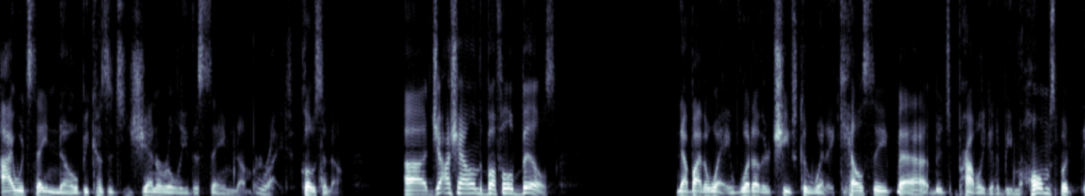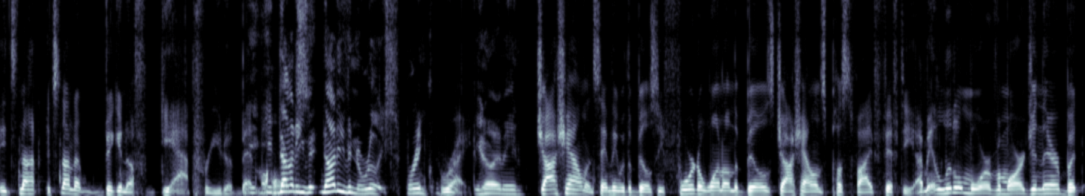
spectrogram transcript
I would say no, because it's generally the same number. Right. Close enough. Uh, Josh Allen, the Buffalo Bills. Now, by the way, what other Chiefs could win it? Kelce, eh, it's probably going to be Mahomes, but it's not. It's not a big enough gap for you to bet Mahomes. Not even, not even to really sprinkle. Right. You know what I mean? Josh Allen, same thing with the Bills. He four to one on the Bills. Josh Allen's plus five fifty. I mean, a little more of a margin there, but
